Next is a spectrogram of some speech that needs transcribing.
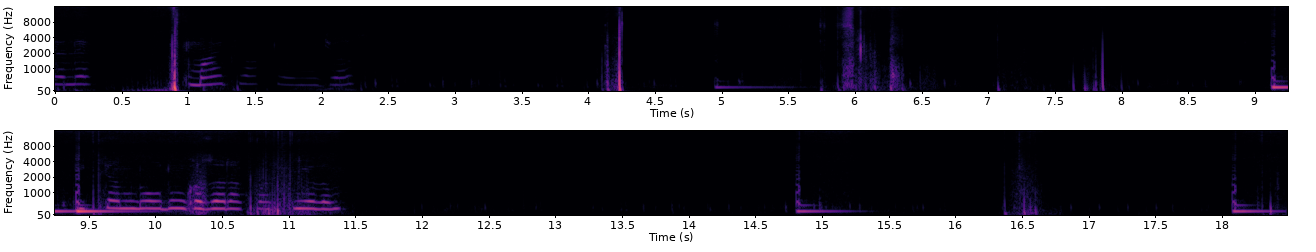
sizlerle Minecraft oynayacağız. İlkten bir odun kazarak başlayalım. Hmm.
